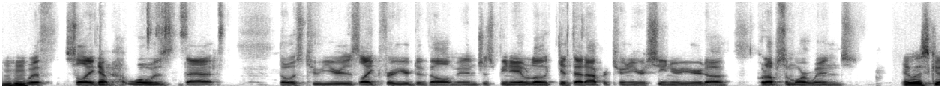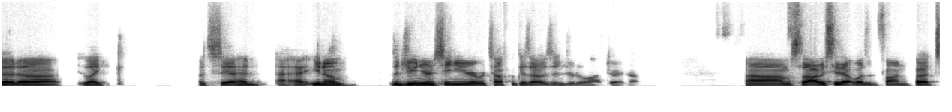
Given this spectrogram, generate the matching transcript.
mm-hmm. with so like yep. what was that those two years like for your development, just being able to get that opportunity your senior year to put up some more wins? It was good. Uh, like let's see, I had I, you know the junior and senior year were tough because I was injured a lot during them. Um, so obviously that wasn't fun, but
